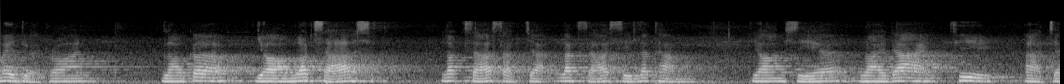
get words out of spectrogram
ไม่เดือดร้อน เราก็ยอมรักษารักษาสัจจะรักษาศีลธรรม ยอมเสียรายได้ที่อาจจะ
